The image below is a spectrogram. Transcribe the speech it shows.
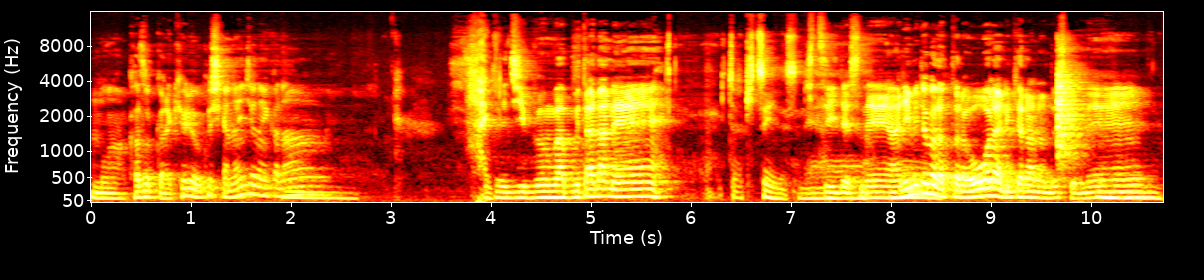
うん、まあ家族から距離を置くしかないんじゃないかな。はい。自分は豚だね。ちょっときついですね。きついですね。アニメとかだったら大笑いのキャラなんですけどね。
